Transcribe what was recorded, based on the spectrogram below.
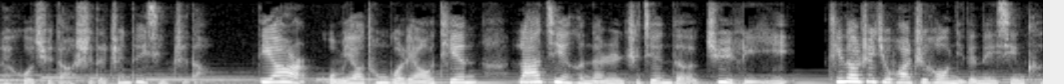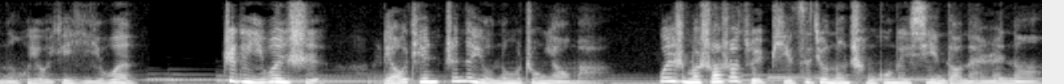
来获取导师的针对性指导。第二，我们要通过聊天拉近和男人之间的距离。听到这句话之后，你的内心可能会有一个疑问，这个疑问是：聊天真的有那么重要吗？为什么耍耍嘴皮子就能成功的吸引到男人呢？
